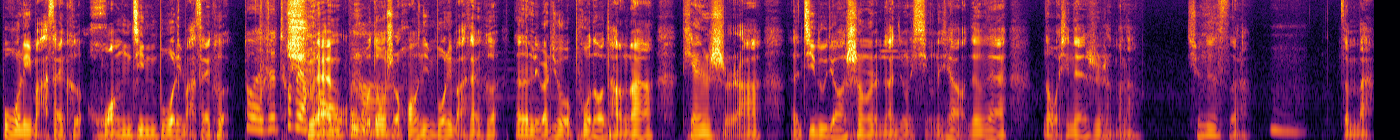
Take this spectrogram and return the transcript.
玻璃马赛克，黄金玻璃马赛克。对，这特别全部都是黄金玻璃马赛克。但那里边就有葡萄藤啊、天使啊、呃基督教圣人呐这种形象，对不对？那我现在是什么呢？清真寺了。嗯。怎么办？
